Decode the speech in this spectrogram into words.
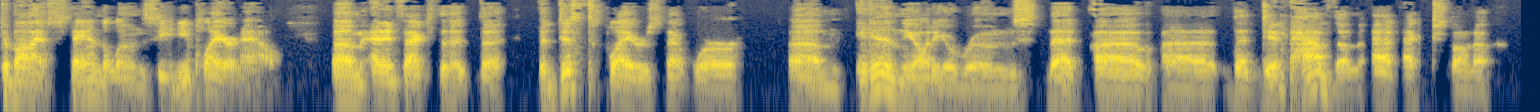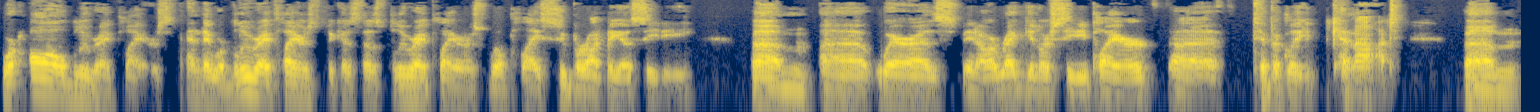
to buy a standalone cd player now. Um, and in fact the the the disc players that were um, in the audio rooms that uh, uh, that did have them at AXPONA were all Blu-ray players, and they were Blu-ray players because those Blu-ray players will play Super Audio CD, um, uh, whereas you know a regular CD player uh, typically cannot. Um,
